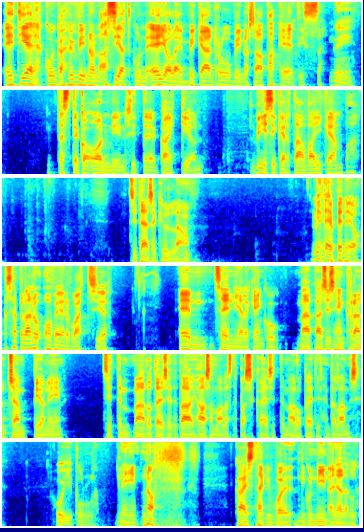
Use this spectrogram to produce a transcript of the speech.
ei tiedä kuinka hyvin on asiat, kun ei ole mikään ruumiin osa paketissa. Niin. Mutta sitten kun on, niin sitten kaikki on viisi kertaa vaikeampaa. Sitä se kyllä on. Miten Ehkä... Pene, onko sä pelannut Overwatchia? En sen jälkeen, kun mä pääsin siihen Grand Championiin, sitten mä totesin, että tämä on ihan samanlaista paskaa, ja sitten mä lopetin sen pelaamisen. Huipulla. Niin, no, kai sitäkin voi niin, kuin niin ajatella.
